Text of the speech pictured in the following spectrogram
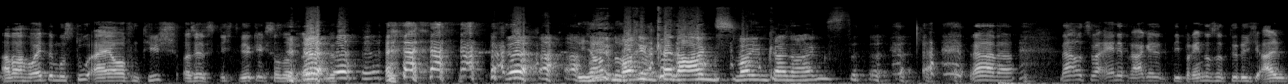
aber heute musst du Eier auf den Tisch. Also jetzt nicht wirklich, sondern. Äh, ich hab noch mach ihm keine Angst, mach ihm keine Angst. na, na. Na, und zwar eine Frage, die brennt uns natürlich allen.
